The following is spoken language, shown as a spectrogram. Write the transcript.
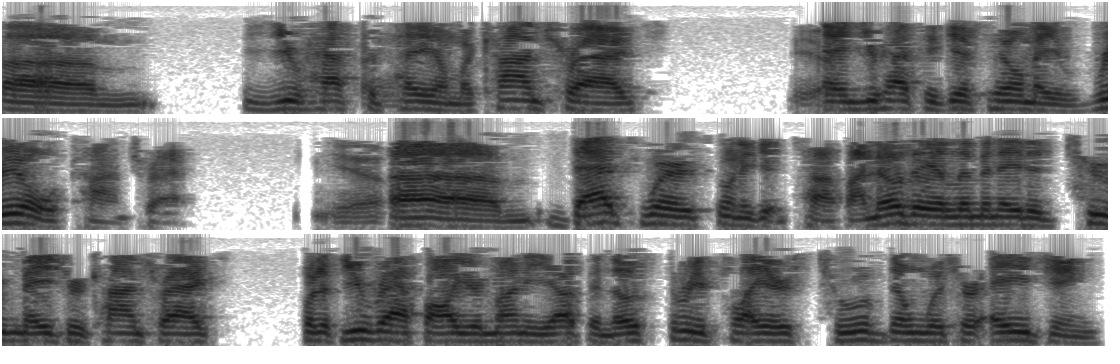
um, you have to pay him a contract Yeah. and you have to give him a real contract. Yeah. Um, that's where it's going to get tough. I know they eliminated two major contracts, but if you wrap all your money up in those three players, two of them which are aging,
